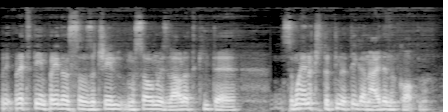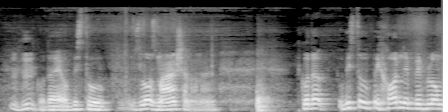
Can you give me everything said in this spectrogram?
pre, pred tem, preden so začeli masovno izlavljati kite, samo ena četrtina tega najde na kopno. Uh -huh. Tako da je v bistvu zelo zmanjšano. Ne. Tako da v bistvu v prihodnje bi bilo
